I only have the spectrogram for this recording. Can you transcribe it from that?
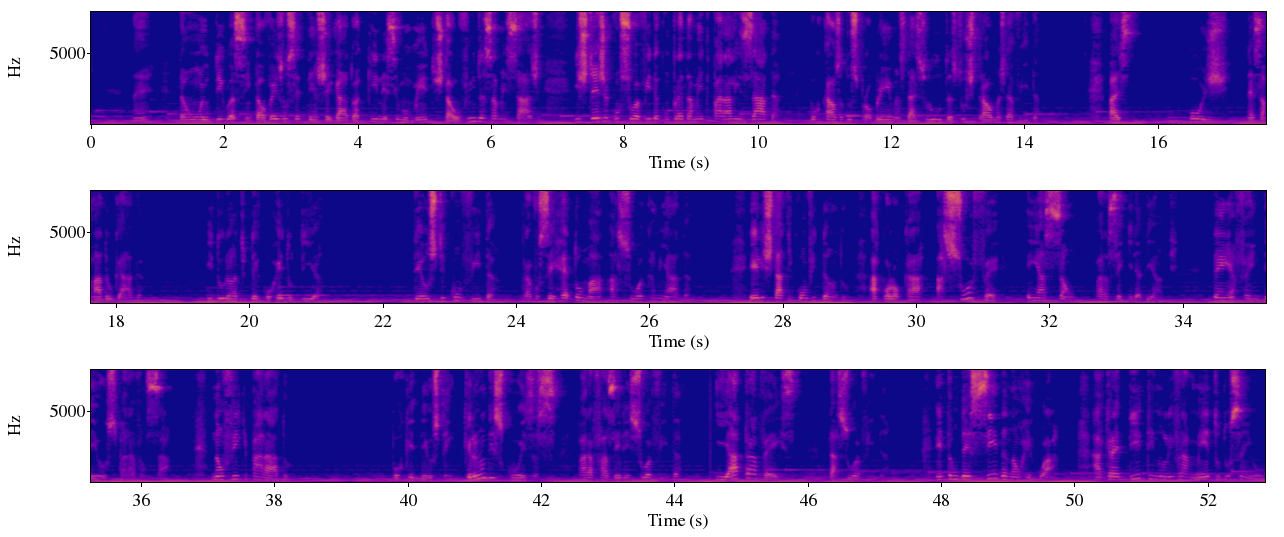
né? Então eu digo assim: talvez você tenha chegado aqui nesse momento, está ouvindo essa mensagem, esteja com sua vida completamente paralisada por causa dos problemas, das lutas, dos traumas da vida. Mas hoje, nessa madrugada e durante o decorrer do dia, Deus te convida para você retomar a sua caminhada. Ele está te convidando a colocar a sua fé em ação para seguir adiante. Tenha fé em Deus para avançar. Não fique parado, porque Deus tem grandes coisas para fazer em sua vida e através da sua vida. Então decida não recuar. Acredite no livramento do Senhor.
